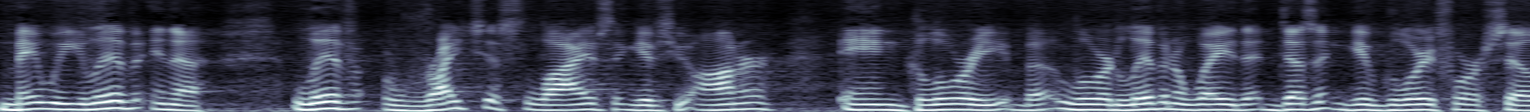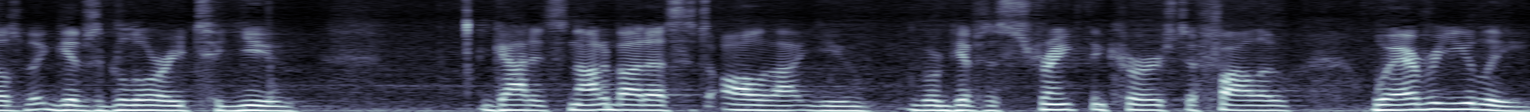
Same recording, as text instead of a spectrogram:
May we live in a live righteous lives that gives you honor and glory, but Lord, live in a way that doesn't give glory for ourselves, but gives glory to you. God, it's not about us, it's all about you. Lord, give us strength and courage to follow wherever you lead.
